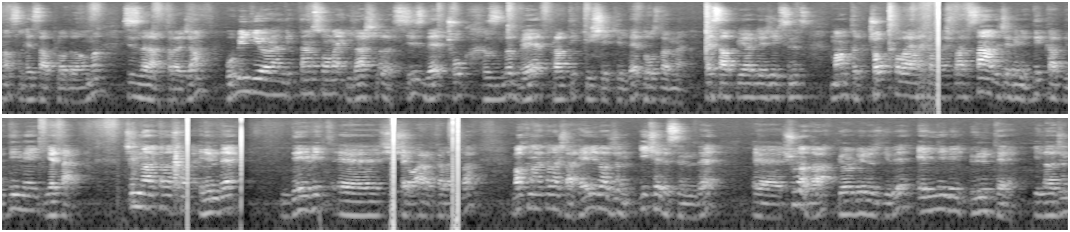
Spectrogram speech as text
nasıl hesapladığımı sizlere aktaracağım. Bu bilgiyi öğrendikten sonra ilaçları siz de çok hızlı ve pratik bir şekilde dozlarını hesaplayabileceksiniz. Mantık çok kolay arkadaşlar. Sadece beni dikkatli dinleyin yeter. Şimdi arkadaşlar elimde David e, şişe var arkadaşlar. Bakın arkadaşlar her ilacın içerisinde e, şurada gördüğünüz gibi 50 bin ünite ilacın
